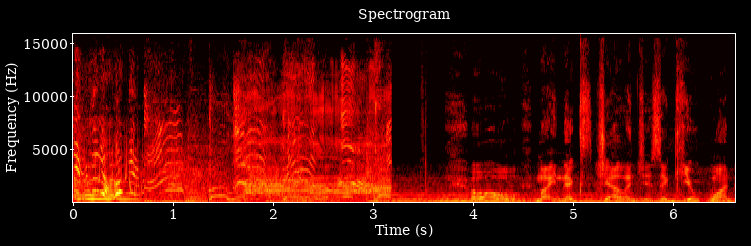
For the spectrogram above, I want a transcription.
Oh, my next challenge is a cute one.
